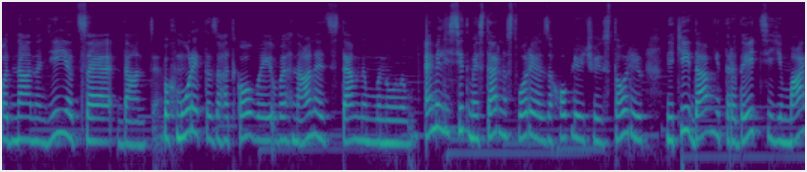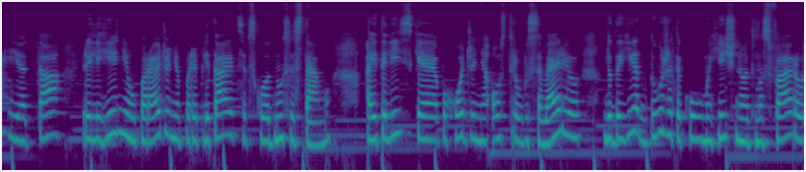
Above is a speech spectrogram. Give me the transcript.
Одна надія це Данте, похмурий та загадковий вигнанець з темним минулим. Емілі Сіт майстерно створює захоплюючу історію, в якій давні традиції, магія та релігійні упередження переплітаються в складну систему. А італійське походження острову Северіо додає дуже таку магічну атмосферу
